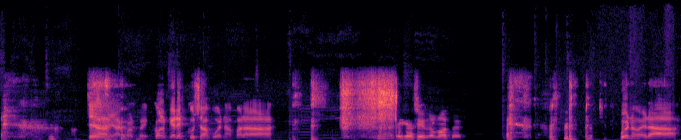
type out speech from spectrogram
Ya, ya, cualquier, cualquier excusa es buena para... Es que sí, remate. Bueno, era,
